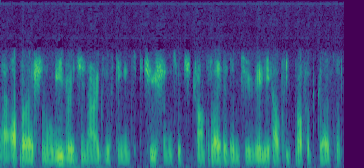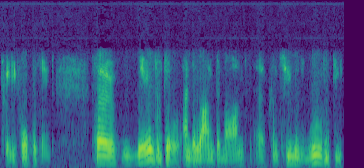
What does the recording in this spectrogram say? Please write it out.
uh, operational leverage in our existing institutions, which translated into really healthy profit growth of 24%. So there is still underlying demand. Uh, consumers will seek,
